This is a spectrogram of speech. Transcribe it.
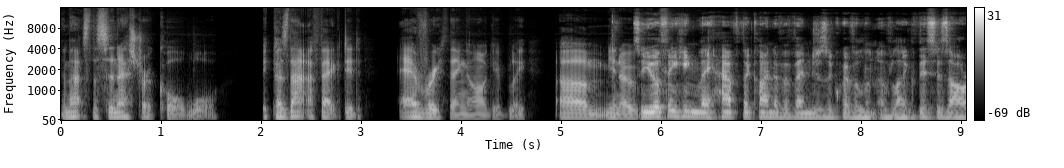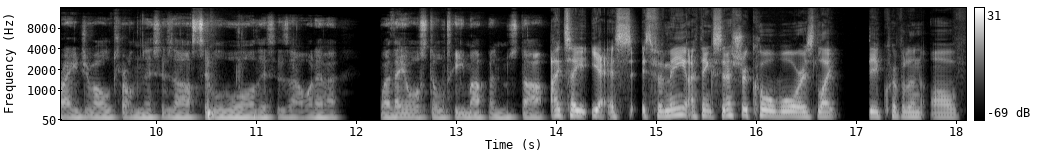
and that's the Sinestro Corps War, because that affected everything, arguably. Um, you know, So you're thinking they have the kind of Avengers equivalent of like this is our Age of Ultron, this is our Civil War, this is our whatever, where they all still team up and start. I'd say, yeah, it's, it's for me, I think Sinestro Corps War is like the equivalent of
